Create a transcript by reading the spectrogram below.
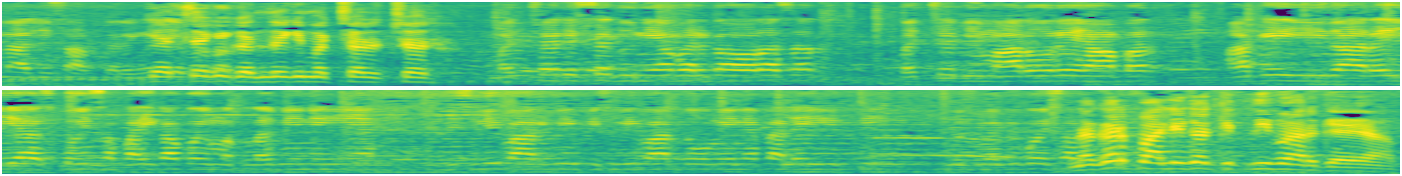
नाली साफ़ करेंगे। कैसे कोई गंदगी मच्छर अच्छर मच्छर इससे दुनिया भर का हो रहा सर। बच्चे बीमार हो रहे हैं यहाँ पर। आगे ईद आ रही है कोई सफ़ाई का कोई मतलब ही नहीं है। पिछली बार भी पिछली बार दो महीने पहले ईद थी उसमें भी कोई नगर पालिका कितनी बार गए आप?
